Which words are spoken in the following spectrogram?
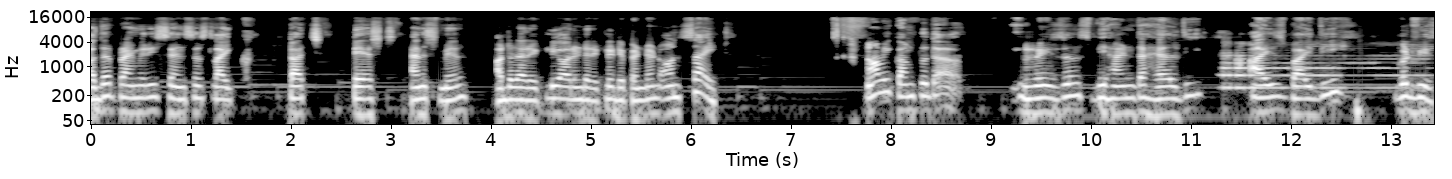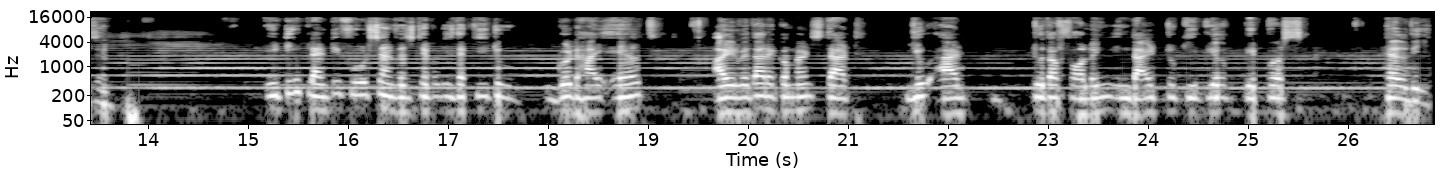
Other primary senses like touch, taste, and smell are directly or indirectly dependent on sight. Now we come to the reasons behind the healthy eyes by the good vision. Eating plenty fruits and vegetables is the key to good eye health. Ayurveda recommends that you add to the following in diet to keep your papers healthy.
